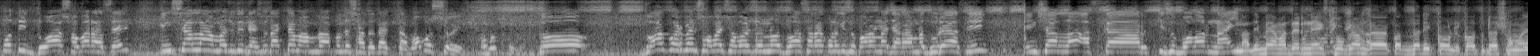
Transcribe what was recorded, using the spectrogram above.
প্রতি দোয়া সবার আছে। ইনশাল্লাহ আমরা যদি দেশে থাকতাম আমরা আপনাদের সাথে থাকতাম অবশ্যই। অবশ্যই। তো দোয়া করবেন সবাই সবার জন্য। দোয়া ছাড়া কোনো কিছু করার নাই যারা আমরা দূরে আছি। ইনশাল্লাহ আজকার কিছু বলার নাই। নাদিম ভাই আমাদের নেক্সট প্রোগ্রামটা কত তারিখ কতটা সময়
